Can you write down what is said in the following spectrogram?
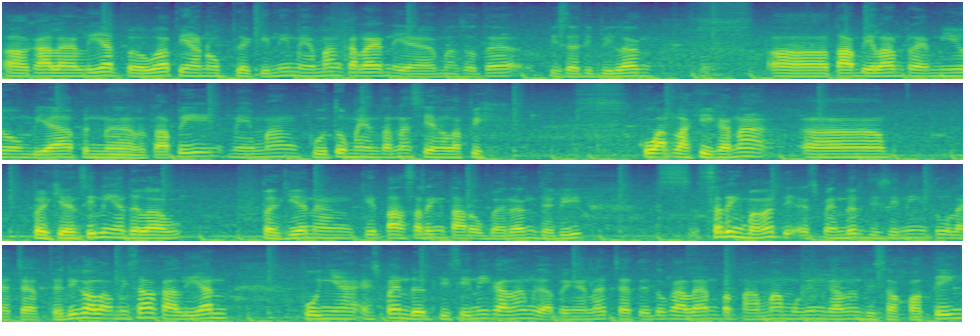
uh, kalian lihat bahwa piano black ini memang keren ya, maksudnya bisa dibilang uh, tampilan premium ya benar, tapi memang butuh maintenance yang lebih kuat lagi karena uh, bagian sini adalah bagian yang kita sering taruh barang jadi sering banget di expander di sini itu lecet. Jadi kalau misal kalian punya expander di sini kalian nggak pengen lecet itu kalian pertama mungkin kalian bisa coating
